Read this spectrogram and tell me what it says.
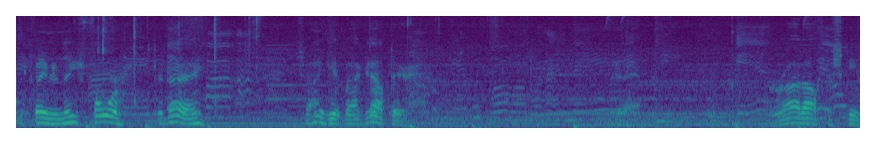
I'm cleaning these four today so I can get back out there. Look at that. Right off the skin.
